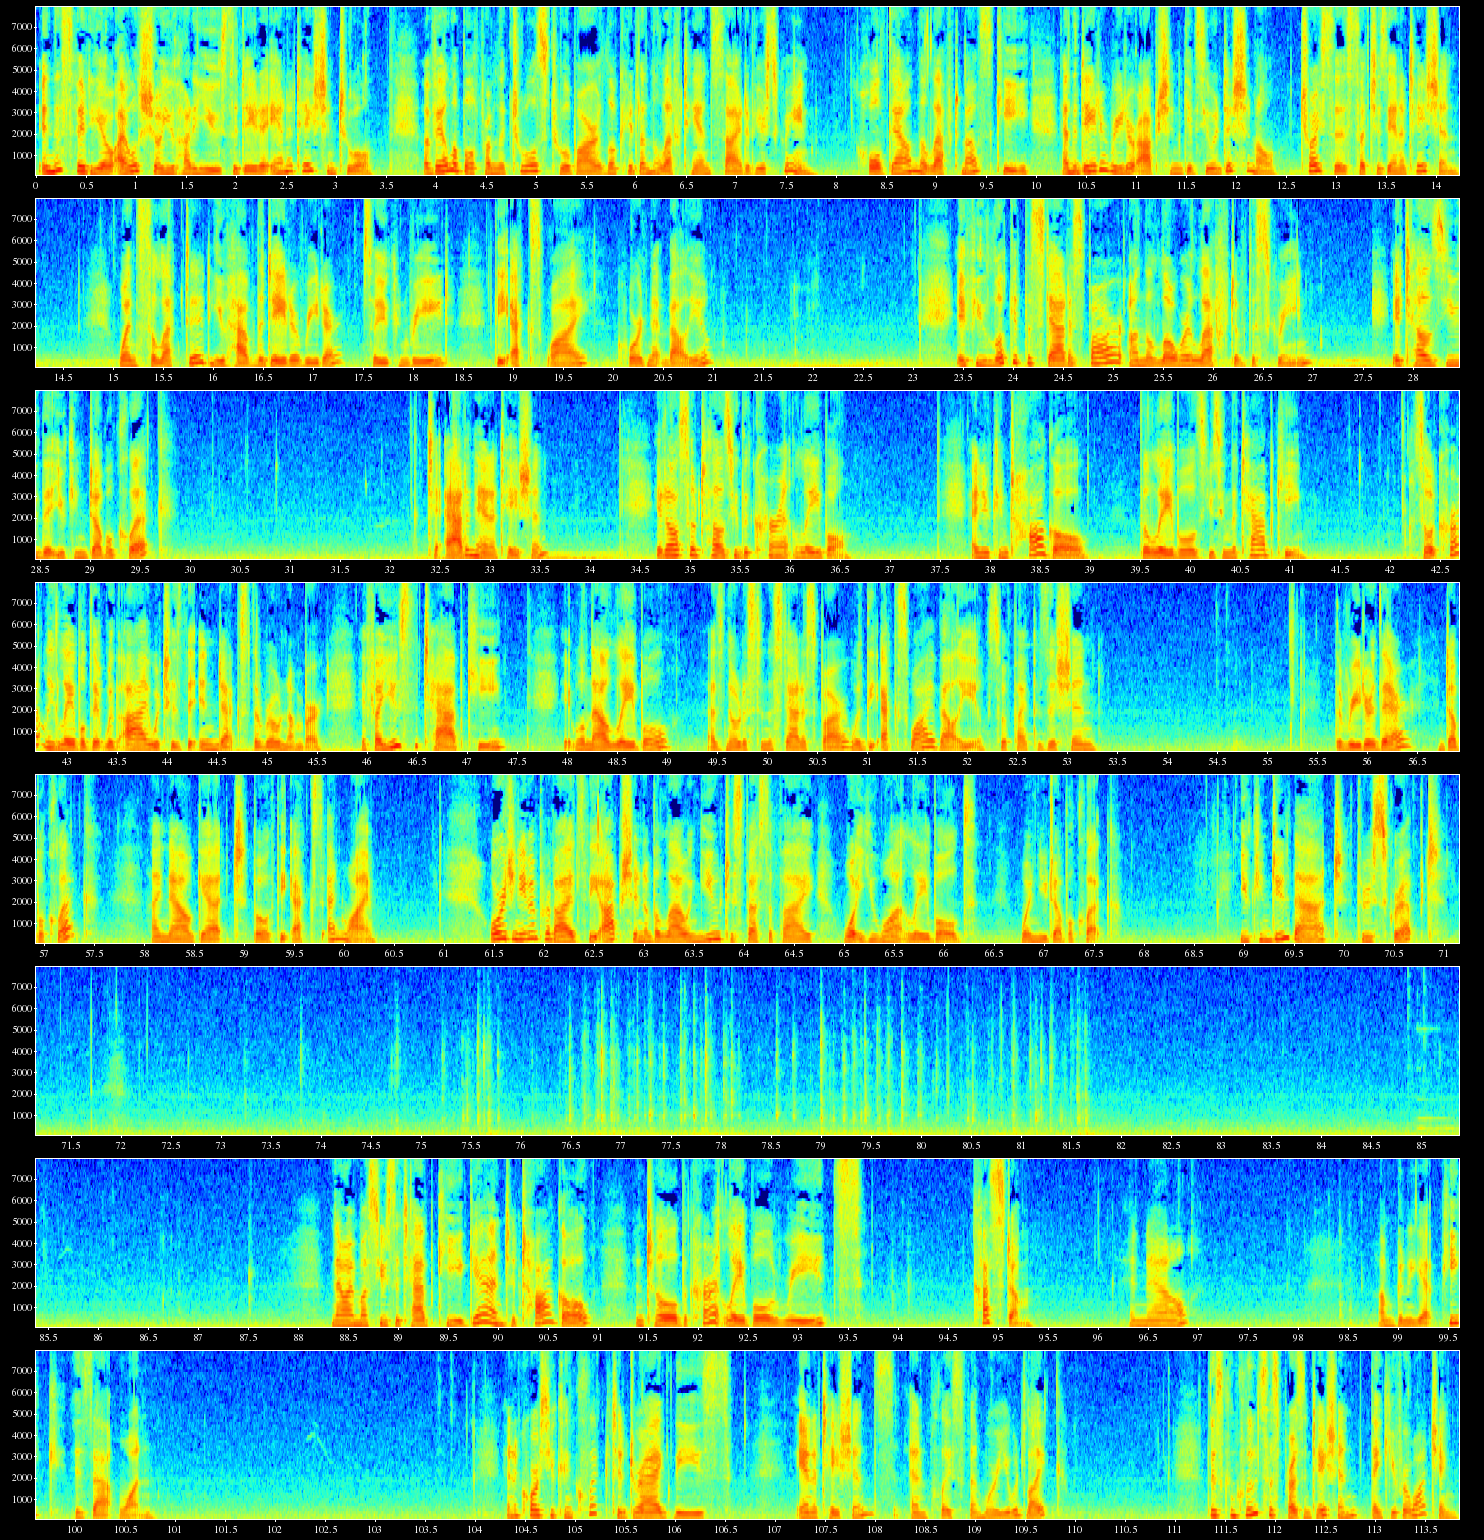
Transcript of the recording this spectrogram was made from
In this video, I will show you how to use the Data Annotation tool, available from the Tools toolbar located on the left-hand side of your screen. Hold down the left mouse key and the Data Reader option gives you additional choices such as annotation. When selected, you have the data reader, so you can read the XY coordinate value. If you look at the status bar on the lower left of the screen, it tells you that you can double click to add an annotation. It also tells you the current label. And you can toggle the labels using the tab key. So it currently labeled it with I, which is the index, the row number. If I use the tab key, it will now label, as noticed in the status bar, with the XY value. So if I position the reader there, double click, I now get both the X and Y. Origin even provides the option of allowing you to specify what you want labeled when you double click. You can do that through script. Now I must use the tab key again to toggle until the current label reads custom. And now I'm going to get peak is at 1. And of course you can click to drag these annotations and place them where you would like. This concludes this presentation. Thank you for watching.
